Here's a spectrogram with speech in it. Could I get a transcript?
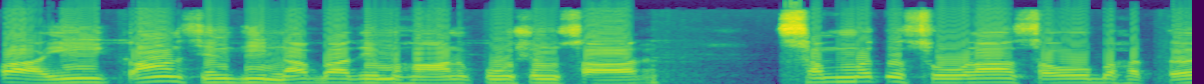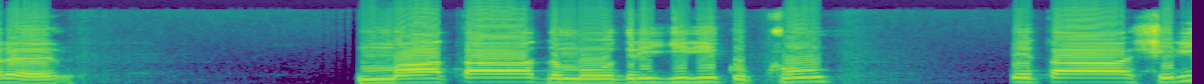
ਭਾਈ ਕਾਹਨ ਸਿੰਘ ਜੀ ਨਾਭਾ ਦੇ ਮਹਾਨ ਕੋਸ਼ ਅਨੁਸਾਰ ਸੰਮਤ 1672 ਮਾਤਾ ਦਮੋਦਰੀ ਜੀ ਦੀ ਕੁੱਖੋਂ ਪਿਤਾ ਸ੍ਰੀ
